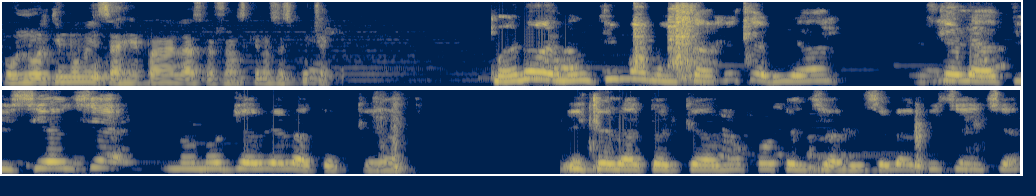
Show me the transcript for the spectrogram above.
un último mensaje para las personas que nos escuchan. Bueno, el último mensaje sería que la eficiencia no nos lleve a la terquedad y que la terquedad no potencialice la eficiencia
